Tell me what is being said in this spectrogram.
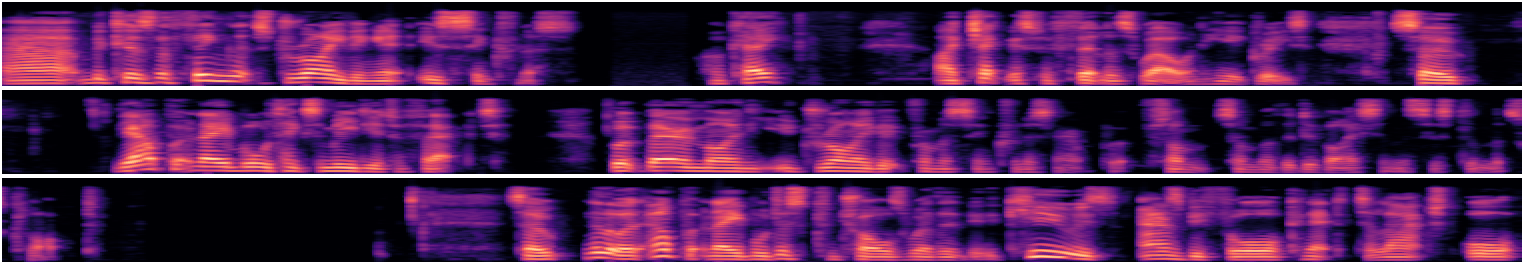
uh, because the thing that's driving it is synchronous. Okay, I checked this with Phil as well and he agrees. So the output enable takes immediate effect. But bear in mind that you drive it from a synchronous output, some, some other device in the system that's clocked. So in other words, output enable just controls whether the Q is as before connected to latched or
